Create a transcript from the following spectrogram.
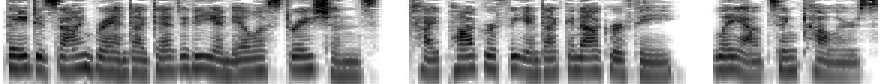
They design brand identity and illustrations, typography and iconography, layouts and colors.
